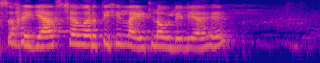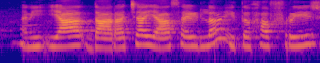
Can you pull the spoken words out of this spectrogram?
सॉरी गॅसच्या वरती ही लाइट लावलेली आहे. आणि या दाराच्या या साईडला इथं हा फ्रीज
